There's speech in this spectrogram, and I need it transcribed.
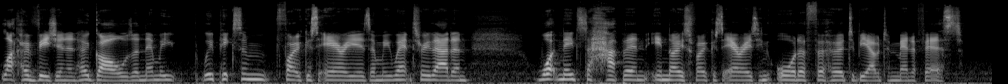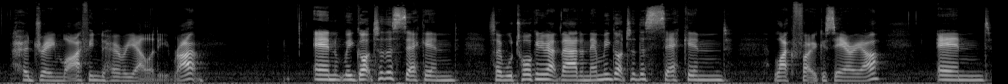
like her vision and her goals, and then we we picked some focus areas and we went through that and what needs to happen in those focus areas in order for her to be able to manifest her dream life into her reality, right? And we got to the second, so we're talking about that, and then we got to the second like focus area, and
